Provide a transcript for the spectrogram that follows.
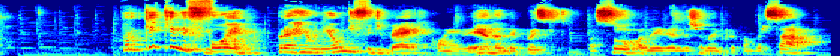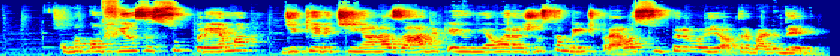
Por que, que ele foi para a reunião de feedback com a Helena, depois que tudo passou, quando a Helena chamou ele para conversar? Com uma confiança suprema de que ele tinha arrasado e que a reunião era justamente para ela super elogiar o trabalho dele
